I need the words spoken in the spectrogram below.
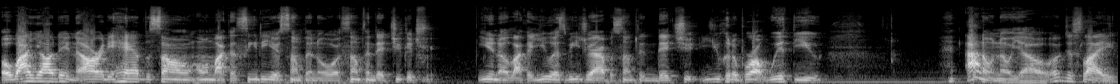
or why y'all didn't already have the song on like a CD or something or something that you could, you know, like a USB drive or something that you you could have brought with you. I don't know, y'all. I'm just like.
